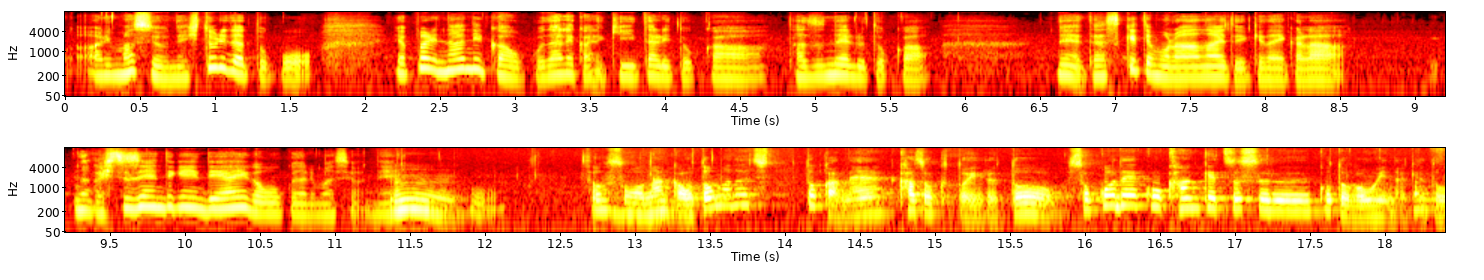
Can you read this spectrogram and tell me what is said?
うありますよね一人だとこうやっぱり何かをこう誰かに聞いたりとか尋ねるとか、ね、助けてもらわないといけないからなんか必然的に出会いが多くなりますよね。うん、こそうそうなんかお友達とかね家族といるとそこでこう完結することが多いんだけど、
